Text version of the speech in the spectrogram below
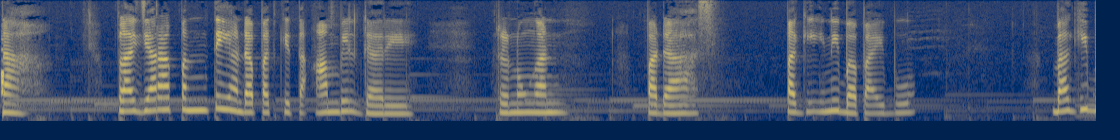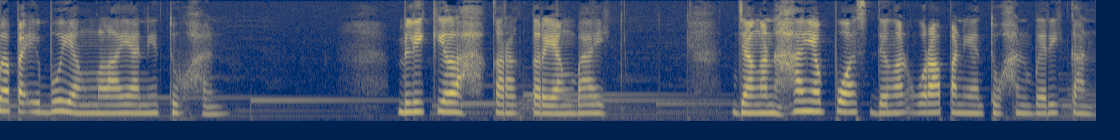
Nah, pelajaran penting yang dapat kita ambil dari renungan pada pagi ini Bapak Ibu. Bagi Bapak Ibu yang melayani Tuhan, milikilah karakter yang baik Jangan hanya puas dengan urapan yang Tuhan berikan,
